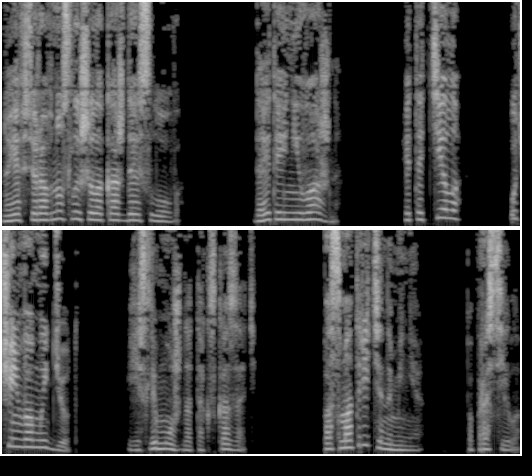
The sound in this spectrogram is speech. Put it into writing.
но я все равно слышала каждое слово. Да это и не важно. Это тело очень вам идет, если можно так сказать. «Посмотрите на меня», — попросила.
